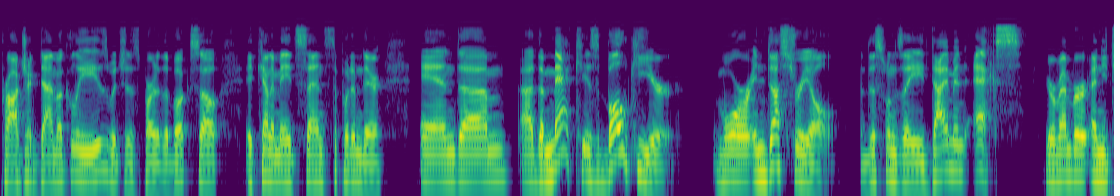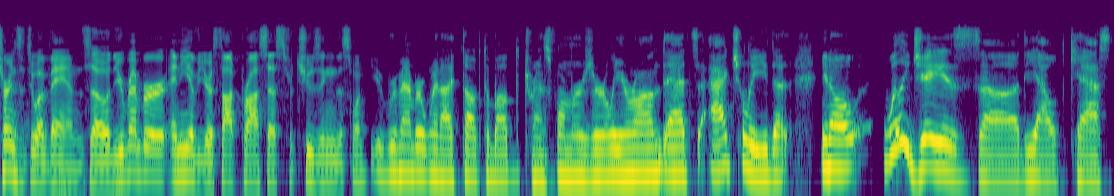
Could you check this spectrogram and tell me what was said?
Project Damocles, which is part of the book. So it kind of made sense to put him there. And um, uh, the mech is bulkier, more industrial. This one's a Diamond X. You remember, and he turns into a van. So, do you remember any of your thought process for choosing this one? You remember when I talked about the Transformers earlier on? That's actually the, you know, Willie J is uh, the outcast,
